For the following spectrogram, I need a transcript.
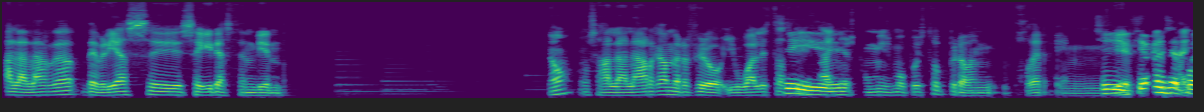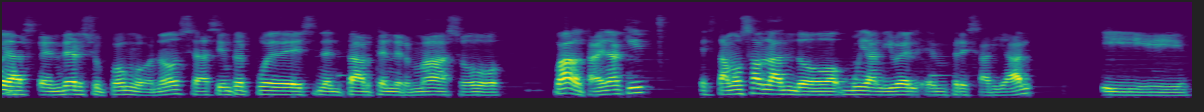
a la larga deberías eh, seguir ascendiendo. ¿No? O sea, a la larga me refiero, igual estás Sí. 10 años en un mismo puesto, pero en, joder, en Sí, 10, siempre se 20 puede ascender, supongo, ¿no? O sea, siempre puedes intentar tener más o... Bueno, también aquí estamos hablando muy a nivel empresarial y,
